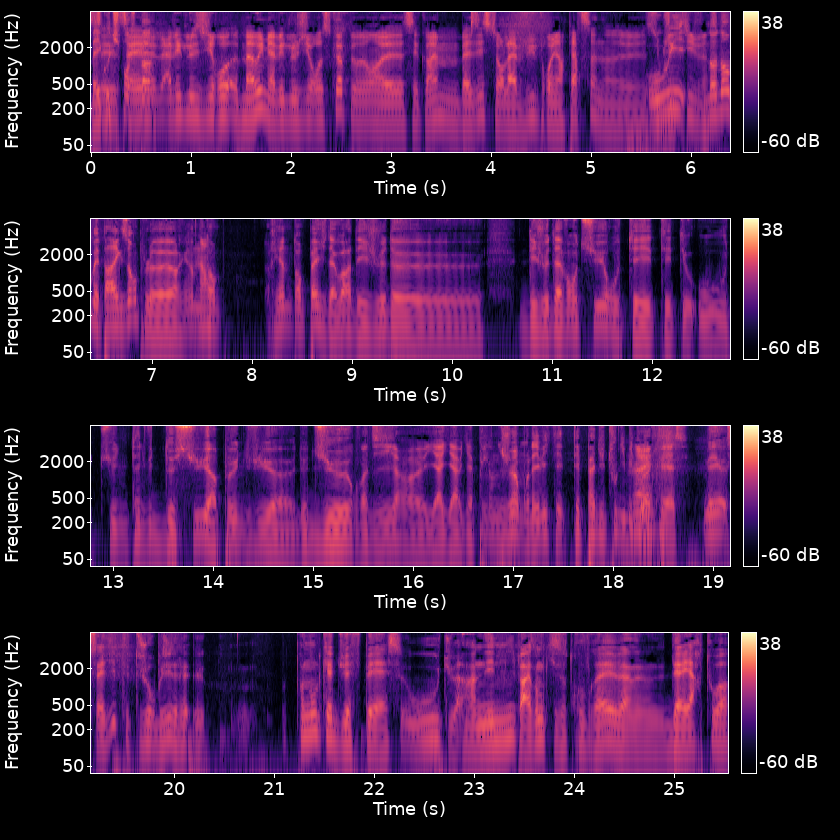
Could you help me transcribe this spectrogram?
Bah, écoute, je pense pas. Avec le gyro, bah oui, mais avec le gyroscope, euh, c'est quand même basé sur la vue première personne euh, Oui, subjective. non non mais par exemple euh, rien ne Non. t'em- rien ne t'empêche d'avoir des jeux de des jeux d'aventure où t'es, t'es- t'es- où tu as une vue de dessus, un peu une vue euh, de dieu, on va dire. Euh, Il y a, il y, a, il y a plein de jeux à mon avis t'es, t'es pas du tout limité Ouais. au FPS. Mais euh, ça dit, t'es toujours obligé de. Prenons le cas du FPS, où tu as un ennemi, par exemple, qui se trouverait euh, derrière toi.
